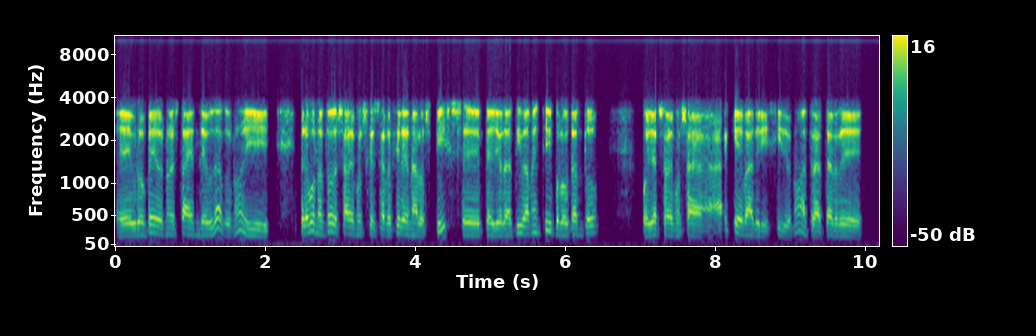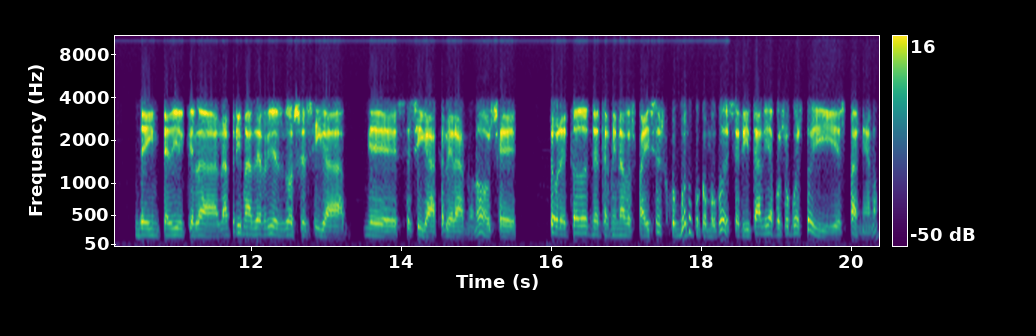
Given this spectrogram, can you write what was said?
eh, europeo no está endeudado, ¿no? Y, pero bueno, todos sabemos que se refieren a los PIGs eh, peyorativamente y por lo tanto, pues ya sabemos a, a qué va dirigido, ¿no? A tratar de, de impedir que la, la prima de riesgo se siga eh, se siga acelerando, ¿no? O se, sobre todo en determinados países, bueno, pues como puede ser Italia, por supuesto, y España, ¿no?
